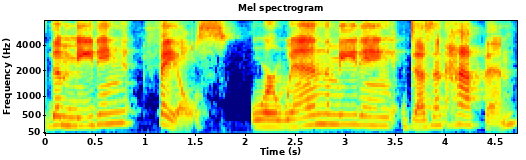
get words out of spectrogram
the meeting fails or when the meeting doesn't happen,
